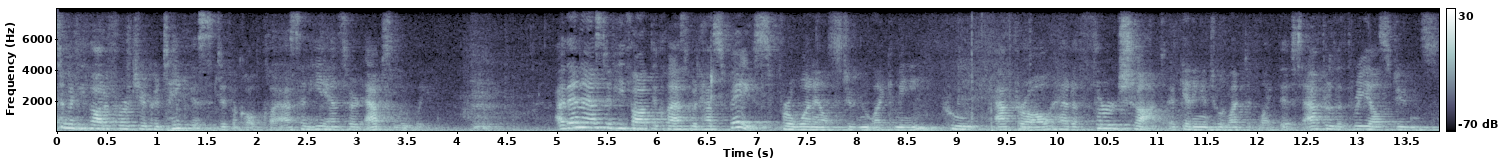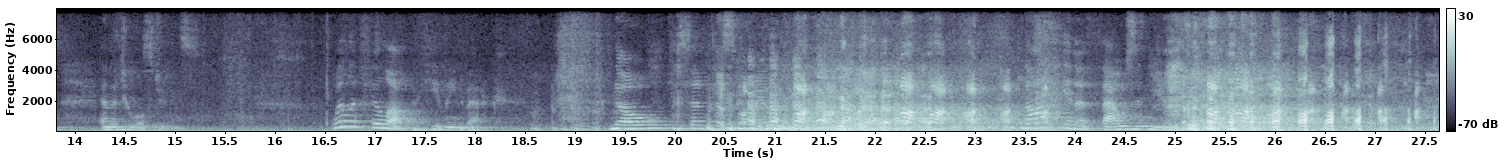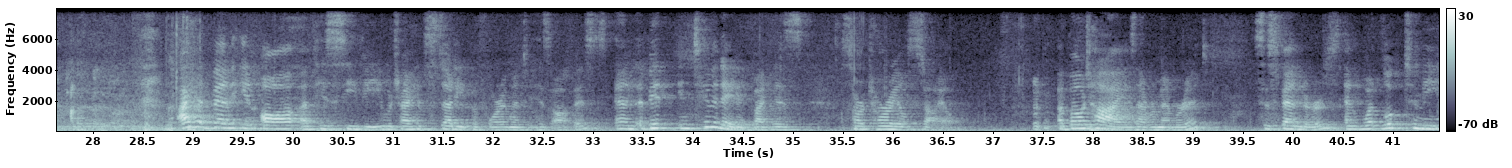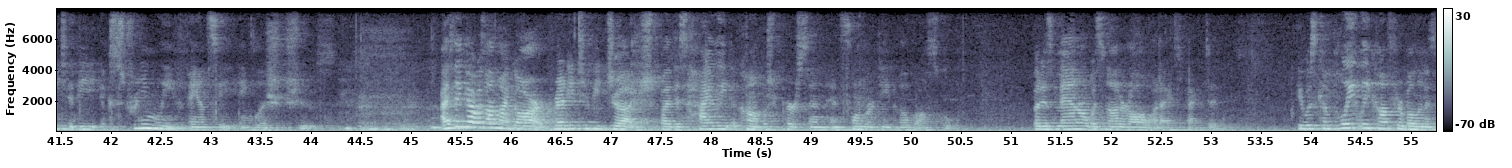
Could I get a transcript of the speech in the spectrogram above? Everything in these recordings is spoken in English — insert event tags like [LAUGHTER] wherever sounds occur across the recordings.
Him if he thought a first year could take this difficult class, and he answered absolutely. I then asked if he thought the class would have space for a 1L student like me, who, after all, had a third shot at getting into elective like this, after the 3L students and the 2L students. Will it fill up? He leaned back. [LAUGHS] No, he said with a smile. [LAUGHS] Not in a thousand years. [LAUGHS] In awe of his CV, which I had studied before I went to his office, and a bit intimidated by his sartorial style. A bow tie, as I remember it, suspenders, and what looked to me to be extremely fancy English shoes. I think I was on my guard, ready to be judged by this highly accomplished person and former dean of the law school. But his manner was not at all what I expected. He was completely comfortable in his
